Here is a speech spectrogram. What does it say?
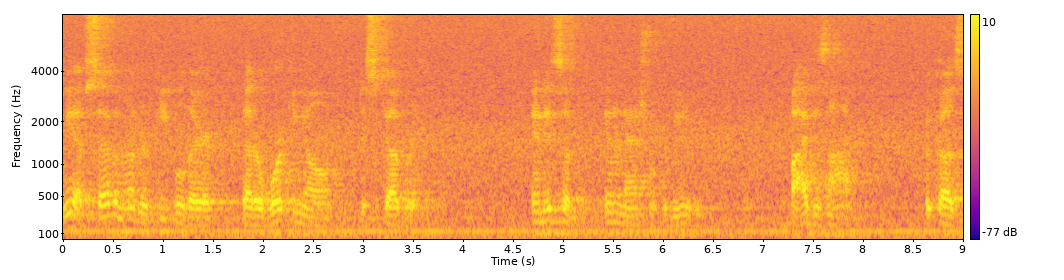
we have 700 people there that are working on discovery. And it's an international community by design because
